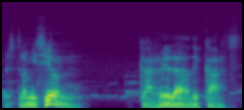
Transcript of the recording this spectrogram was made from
Nuestra misión carrera de karts.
